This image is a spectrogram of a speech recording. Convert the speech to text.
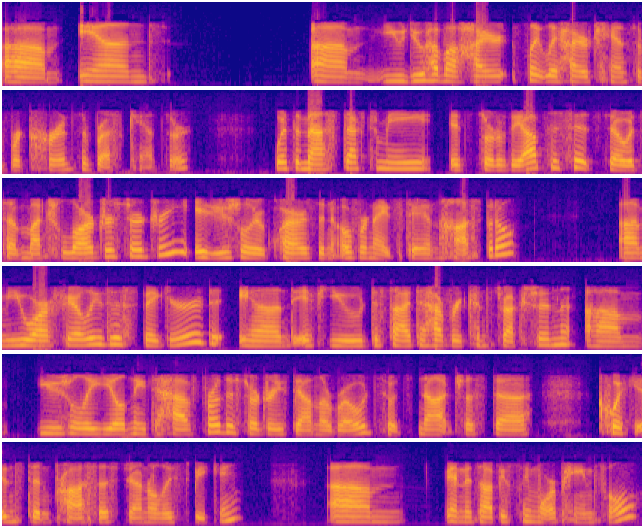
Um, and um, you do have a higher, slightly higher chance of recurrence of breast cancer. With a mastectomy, it's sort of the opposite. So it's a much larger surgery. It usually requires an overnight stay in the hospital. Um, you are fairly disfigured, and if you decide to have reconstruction, um, usually you'll need to have further surgeries down the road. So it's not just a quick, instant process, generally speaking. Um, and it's obviously more painful,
